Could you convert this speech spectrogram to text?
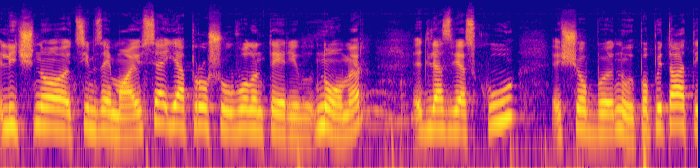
лічно цим займаюся. Я прошу волонтерів номер для зв'язку. Щоб ну попитати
